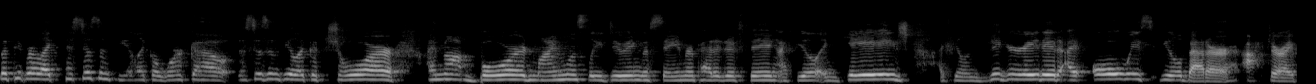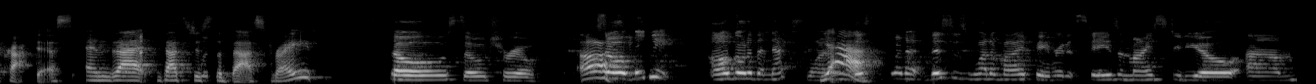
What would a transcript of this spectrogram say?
but people are like, this doesn't feel like a workout. This doesn't feel like a chore. I'm not bored mindlessly doing the same repetitive thing. I feel engaged. I feel invigorated. I always feel better after I practice. And that, that's just the best, right? So, so true. Oh. So maybe I'll go to the next one. Yeah. This, one, this is one of my favorite. It stays in my studio, um,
